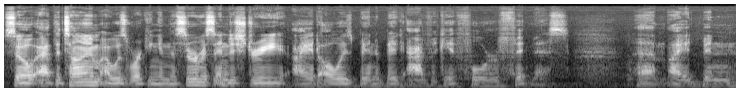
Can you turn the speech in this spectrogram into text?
So at the time, I was working in the service industry. I had always been a big advocate for fitness. Um, I had been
